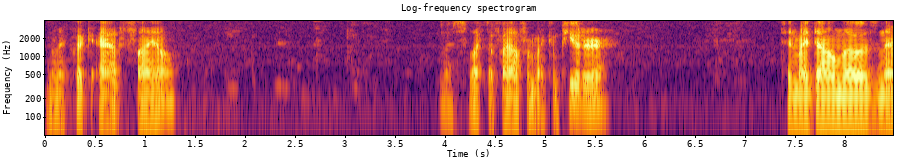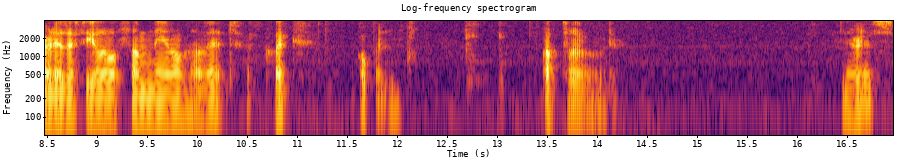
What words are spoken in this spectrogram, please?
I'm going to click Add File. I'm going to select a file from my computer. It's in my downloads, and there it is. I see a little thumbnail of it. Click, open, upload. There it is.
